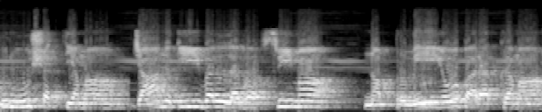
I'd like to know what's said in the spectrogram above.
पुरुषत्यमा जानकी वल्लभ श्रीमा न प्रमेयो पराक्रमाः।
